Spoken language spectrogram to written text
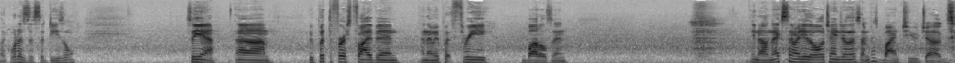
Like, what is this, a diesel? So yeah, um, we put the first five in, and then we put three bottles in. You know, next time I do the oil change on this, I'm just buying two jugs.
